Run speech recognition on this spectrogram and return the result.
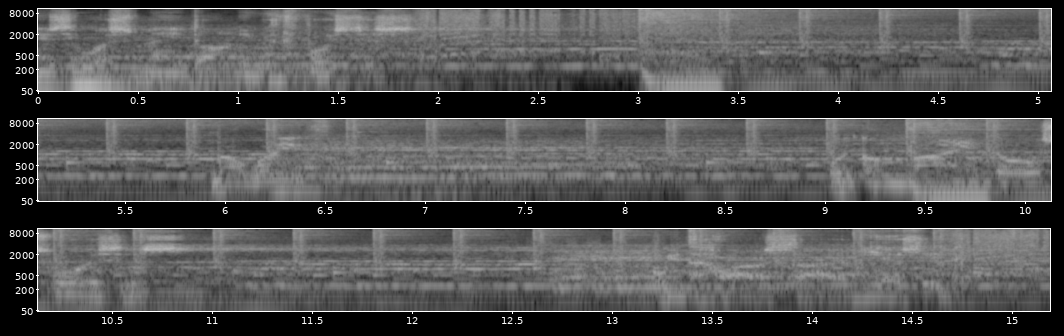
music was made only with voices. But what we combine those voices with hard side music?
